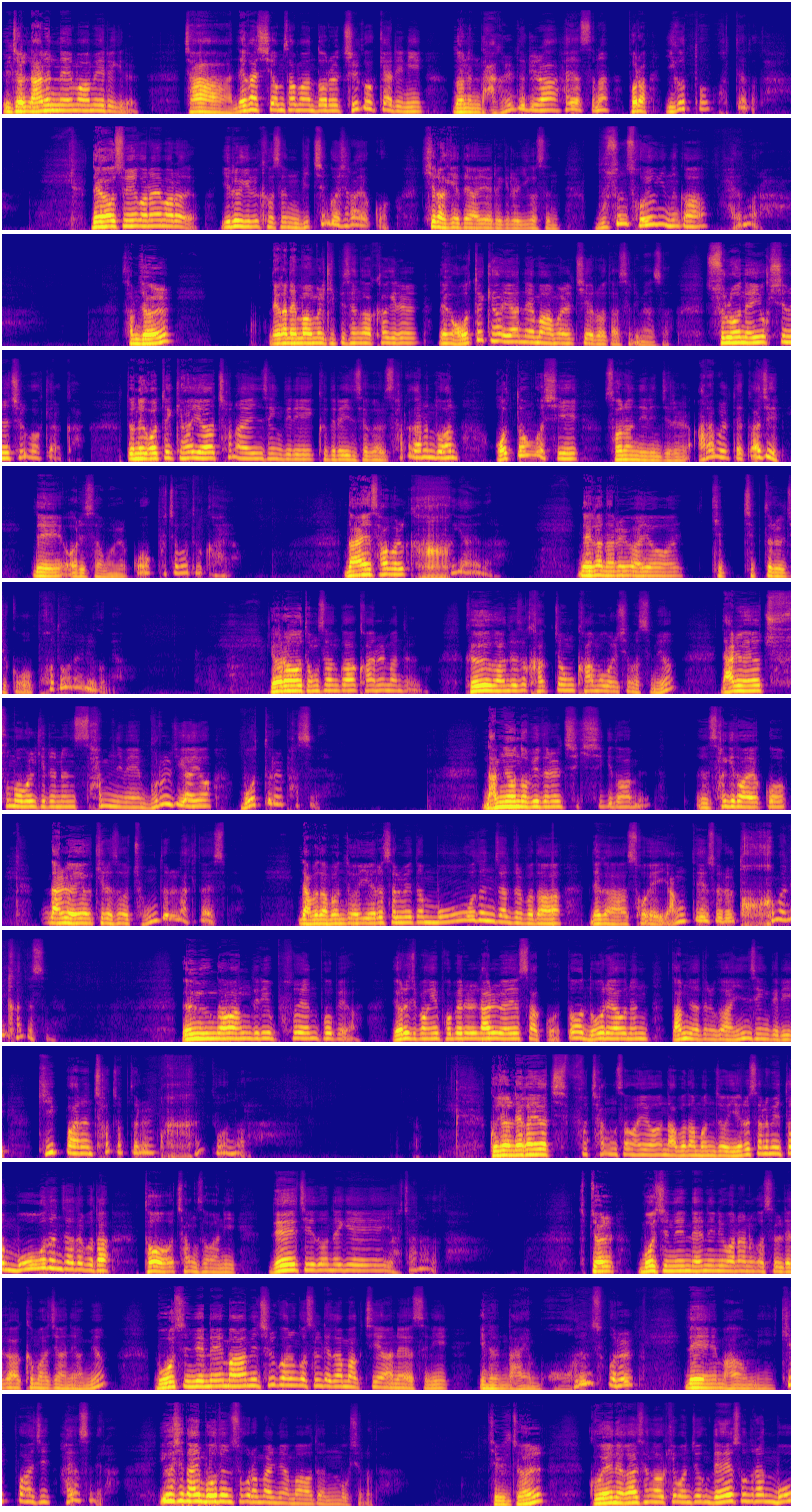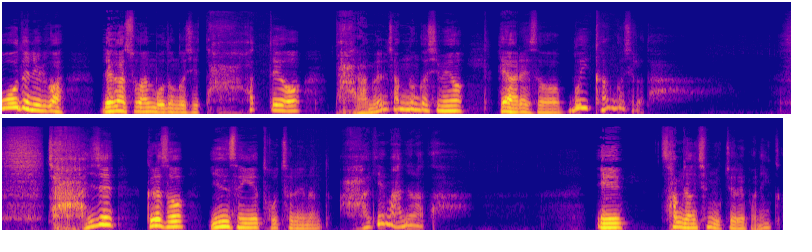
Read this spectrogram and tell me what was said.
1절 나는 내 마음에 이르기를 자 내가 시험 삼아 너를 즐겁게 하리니 너는 낙을 두리라 하였으나 보라 이것도 헛되도다. 내가 수에 관하여 말하여 이르기를 그것은 미친 것이라 하였고 희락에 대하여 이르기를 이것은 무슨 소용이 있는가 하였노라. 3절 내가 내 마음을 깊이 생각하기를 내가 어떻게 하여야 내 마음을 지혜로 다스리면서 술로 내 육신을 즐겁게 할까 또 내가 어떻게 하여야 천하의 인생들이 그들의 인생을 살아가는 동안 어떤 것이 선한 일인지를 알아볼 때까지 내 어리석음을 꼭 붙잡아 둘까 하여 나의 사업을 크게 하여라. 내가 나를 위하여 집들을 짓고 포도를 읽으며 여러 동산과 관을 만들고 그 가운데서 각종 과목을 심었으며 나를 위하여 추목을 기르는 삼림의 물을 위하여 못들을 팠으며 남녀 노비들을 지키기도 하며 사기도 하였고 나를 위하여 길에서 종들을 낳기도 하였으며 나보다 먼저 예루살렘에 있던 모든 자들보다 내가 소의 양떼의 소를 더 많이 가졌으며 은근과 왕들이 소유한 보배와 여러 지방의 보배를 나를 위하여 쌓고 또 노래하는 남녀들과 인생들이 기뻐하는 처첩들을 많이 두었노라. 구절 내가 이가 창성하여 나보다 먼저 예루살렘에 있던 모든 자들보다 더 창성하니 내 지도 내게 여전하도다. 10절 무엇이니 내 눈이 원하는 것을 내가 금하지 아니하며 무엇이니 내 마음이 즐거워하는 것을 내가 막지 아니하였으니 이는 나의 모든 수고를 내 마음이 기뻐하지 하였습니다. 이것이 나의 모든 수고로 말미암아 얻은 몫이로다. 11절 구에 내가 생각해 본즉 내 손으로 한 모든 일과 내가 수고한 모든 것이 다 헛되어 바람을 잡는 것이며 해 아래서 무익한 것이로다. 자, 이제 그래서 인생의 도천에는 악이 만연하다. 이 3장 16절에 보니까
